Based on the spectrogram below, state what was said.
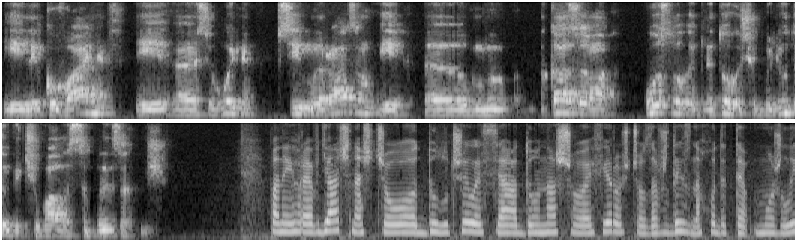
і лікування. І сьогодні всі ми разом і е, показуємо послуги для того, щоб люди відчували себе захищені. Пане Ігоре, вдячна, що долучилися до нашого ефіру, що завжди знаходите можливість.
